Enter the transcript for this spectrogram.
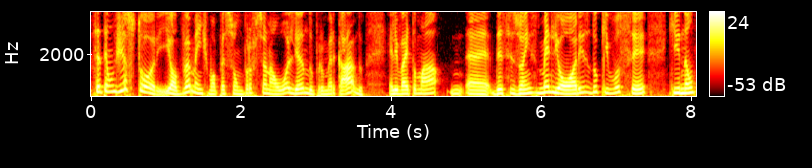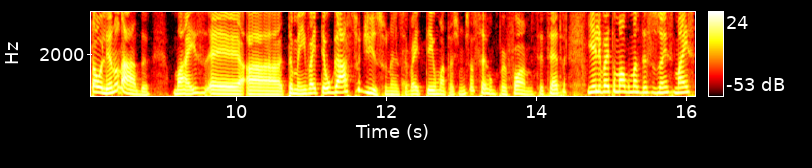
você tem um gestor. E, obviamente, uma pessoa, um profissional olhando para o mercado, ele vai tomar é, decisões melhores do que você que não tá olhando nada. Mas é, a- também vai ter o gasto disso, né? Você vai ter uma taxa de administração, performance, etc. E ele vai tomar algumas decisões mais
